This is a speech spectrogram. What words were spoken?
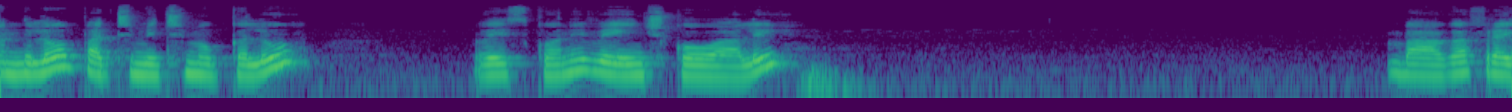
అందులో పచ్చిమిర్చి ముక్కలు వేసుకొని వేయించుకోవాలి. బాగా ఫ్రై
